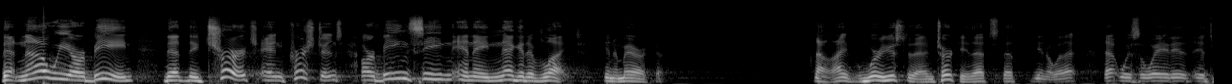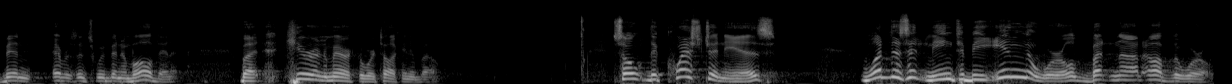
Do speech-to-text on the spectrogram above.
That now we are being, that the church and Christians are being seen in a negative light in America. Now, I, we're used to that in Turkey. That's, that, you know, that, that was the way it is, it's been ever since we've been involved in it. But here in America, we're talking about. So the question is what does it mean to be in the world but not of the world?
